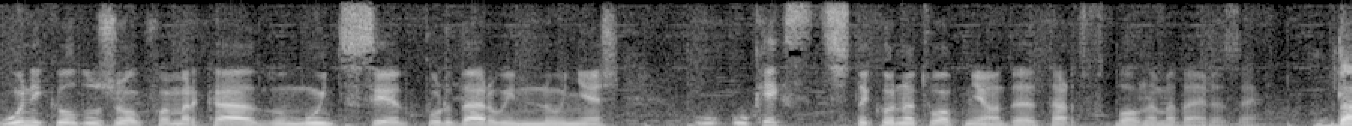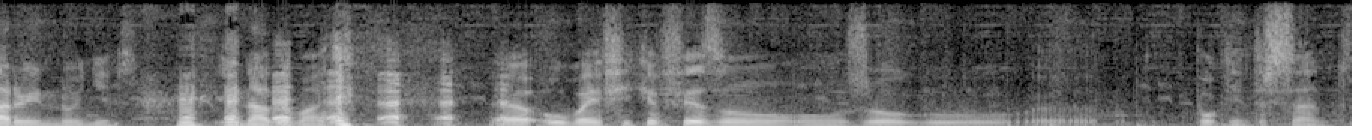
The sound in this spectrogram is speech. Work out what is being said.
O único gol do jogo foi marcado muito cedo por Darwin Núñez. O, o, que é que se destacou, na tua opinião, da tarde de futebol na Madeira, Zé? Darwin Núñez e nada mais. uh, o Benfica fez um, um jogo uh, pouco interessante.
